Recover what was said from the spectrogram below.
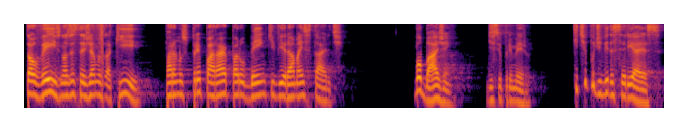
Talvez nós estejamos aqui para nos preparar para o bem que virá mais tarde. Bobagem, disse o primeiro. Que tipo de vida seria essa?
